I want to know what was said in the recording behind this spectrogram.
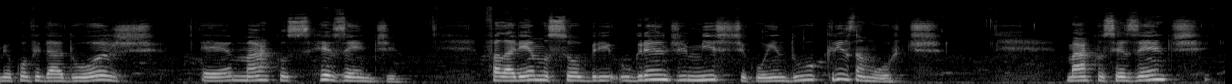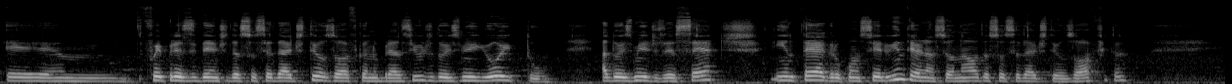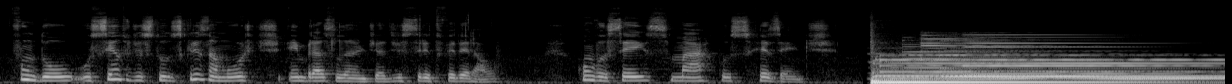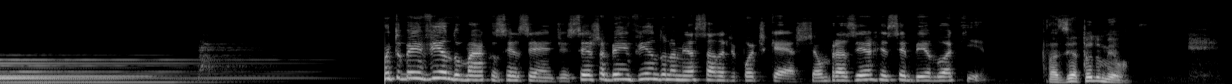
Meu convidado hoje é Marcos Rezende. Falaremos sobre o grande místico hindu Krishnamurti. Marcos Rezende é, foi presidente da Sociedade Teosófica no Brasil de 2008 a 2017 e integra o Conselho Internacional da Sociedade Teosófica. Fundou o Centro de Estudos Krishnamurti em Braslândia, Distrito Federal. Com vocês, Marcos Rezende. Muito bem-vindo, Marcos Rezende. Seja bem-vindo na minha sala de podcast. É um prazer recebê-lo aqui. Prazer é todo meu.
